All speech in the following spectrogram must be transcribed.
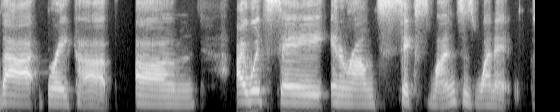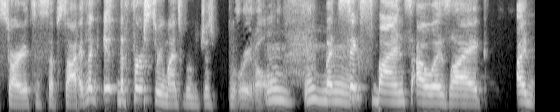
that breakup, um, I would say in around six months is when it started to subside. Like it, the first three months were just brutal, Mm-hmm. but six months I was like a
